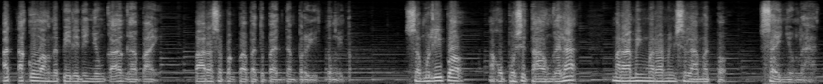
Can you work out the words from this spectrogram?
At ako ang napili ninyong kaagapay para sa pagpapatupad ng proyektong ito. Sa muli po, ako po si Taong Gala. Maraming maraming salamat po sa inyong lahat.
